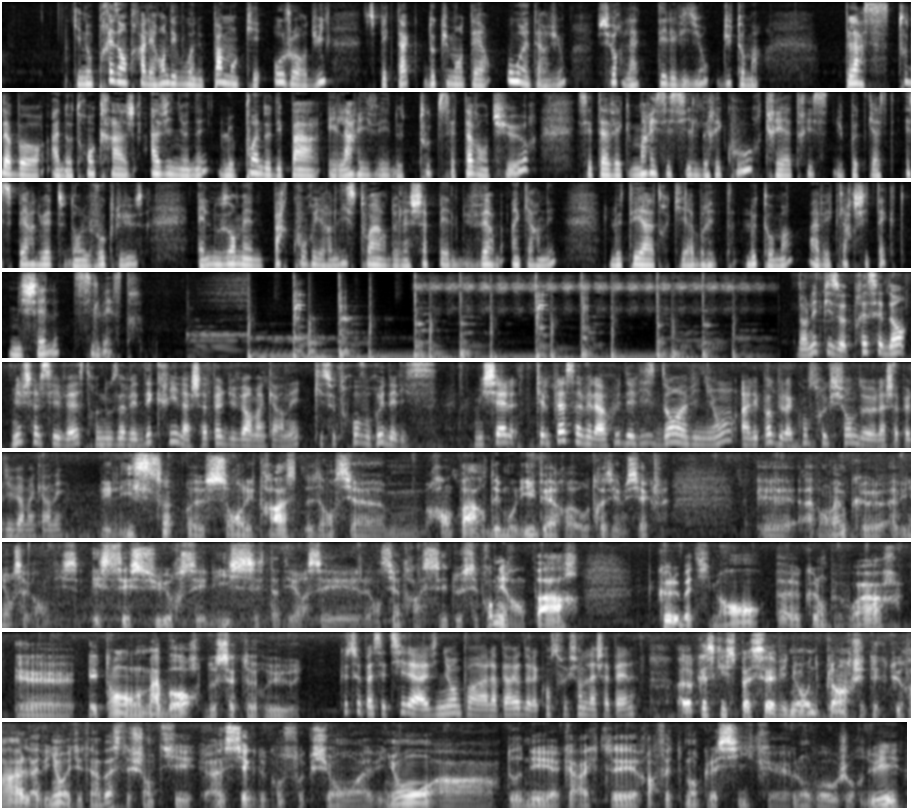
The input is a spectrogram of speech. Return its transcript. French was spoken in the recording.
qui nous présentera les rendez-vous à ne pas manquer aujourd'hui, spectacle, documentaire ou interview sur la télévision du Thomas. Place tout d'abord à notre ancrage avignonnais, le point de départ et l'arrivée de toute cette aventure. C'est avec Marie-Cécile Drécourt, créatrice du podcast Esperluette dans le Vaucluse. Elle nous emmène parcourir l'histoire de la chapelle du Verbe incarné, le théâtre qui abrite le Thomas, avec l'architecte Michel Sylvestre. Dans l'épisode précédent, Michel Sylvestre nous avait décrit la chapelle du Verbe incarné qui se trouve rue des. Michel, quelle place avait la rue des dans Avignon à l'époque de la construction de la chapelle du Verbe incarné? Les Lys euh, sont les traces des anciens remparts démolis vers euh, au XIIIe siècle, avant même que Avignon s'agrandisse. Et c'est sur ces lys, c'est-à-dire l'ancien tracé de ces premiers remparts, que le bâtiment euh, que l'on peut voir étant en abord de cette rue. Que se passait-il à Avignon pendant la période de la construction de la chapelle? Alors qu'est-ce qui se passait à Avignon? Au plan architectural, Avignon était un vaste chantier. Un siècle de construction à Avignon a donné un caractère parfaitement classique euh, que l'on voit aujourd'hui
